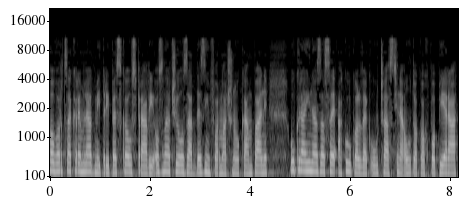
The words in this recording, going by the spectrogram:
Hovorca Kremľa Dmitri Peskov správy označil za dezinformačnú kampaň. Ukrajina zase akúkoľvek účasť na útokoch popiera.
